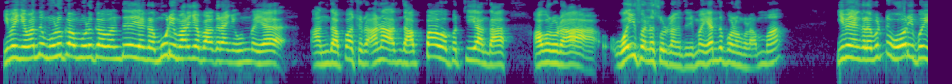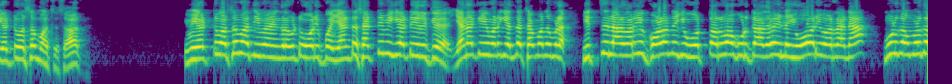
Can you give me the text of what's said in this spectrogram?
இவங்க வந்து முழுக்க முழுக்க வந்து எங்களை மூடி மறைக்க பார்க்குறாங்க உண்மையை. அந்த அப்பா சொல்ற ஆனால் அந்த அப்பாவை பற்றி அந்த அவரோட ஒய்ஃப் என்ன சொல்கிறாங்க தெரியுமா? இறந்து போனவங்களோட அம்மா. இவன் எங்களை விட்டு ஓடி போய் எட்டு வருஷம் ஆச்சு சார். இவன் எட்டு வருஷமா இவன் எங்களை விட்டு ஓடி போய் என்கிட்ட சர்டிஃபிகேட் இருக்கு. எனக்கு இவனுக்கு எந்த சம்மந்தமும் இல்லை. இத்தனை நாள் வரைக்கும் குழந்தைக்கு ஒத்த ரூபா கொடுக்காதவன் இன்னைக்கு ஓடி வர்றானா முழுக்க முழுக்க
